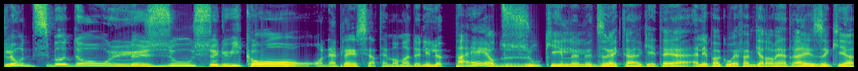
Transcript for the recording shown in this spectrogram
Claude Thibodeau, le zoo, celui qu'on on appelait à un certain moment donné le père du zoo, qui est le, directeur qui était à, l'époque au FM 93 et qui a,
